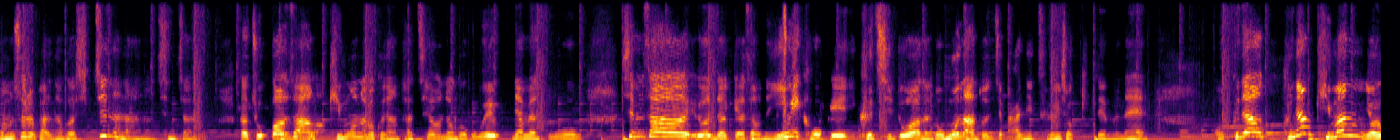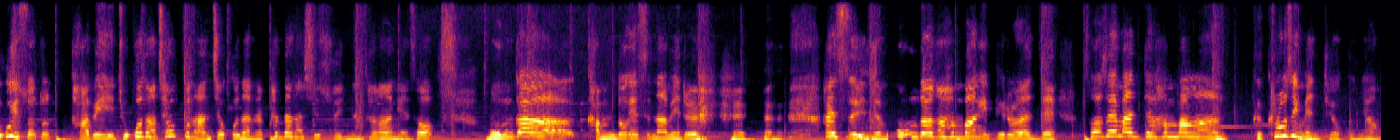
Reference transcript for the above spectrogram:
점수를 받는 거 쉽지는 않아, 진짜로. 그러니까 조건상 기본으로 그냥 다 채우는 거고 왜냐면 또 심사위원들께서는 이미 거기 그 지도안을 너무나도 이제 많이 들으셨기 때문에 어, 그냥 그냥 귀만 열고 있어도 답이 조건상 채웠구나 안 채웠구나를 판단하실 수 있는 상황에서 뭔가 감동의 쓰나미를 할 수 있는 뭔가가 한 방이 필요한데 선생님한테 한 방은 그 클로징 멘트였군요.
